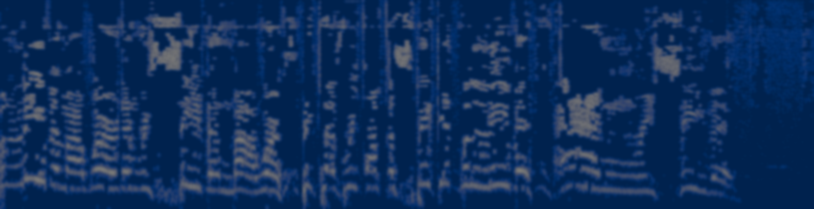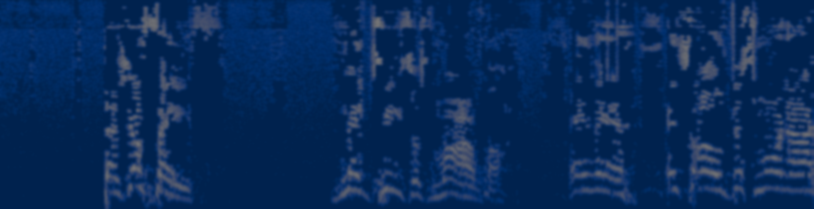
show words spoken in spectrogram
believe in my word, and receiving my word. Because we got to speak it, believe it, and receive it. Does your faith make Jesus marvel? Amen. And so this morning I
